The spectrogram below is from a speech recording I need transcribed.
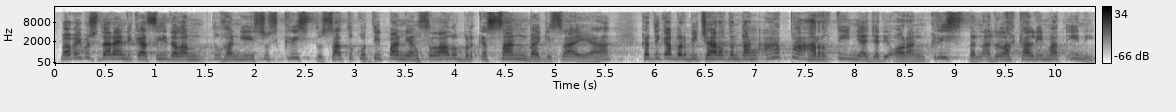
Bapak Ibu Saudara yang dikasihi dalam Tuhan Yesus Kristus, satu kutipan yang selalu berkesan bagi saya ketika berbicara tentang apa artinya jadi orang Kristen adalah kalimat ini.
